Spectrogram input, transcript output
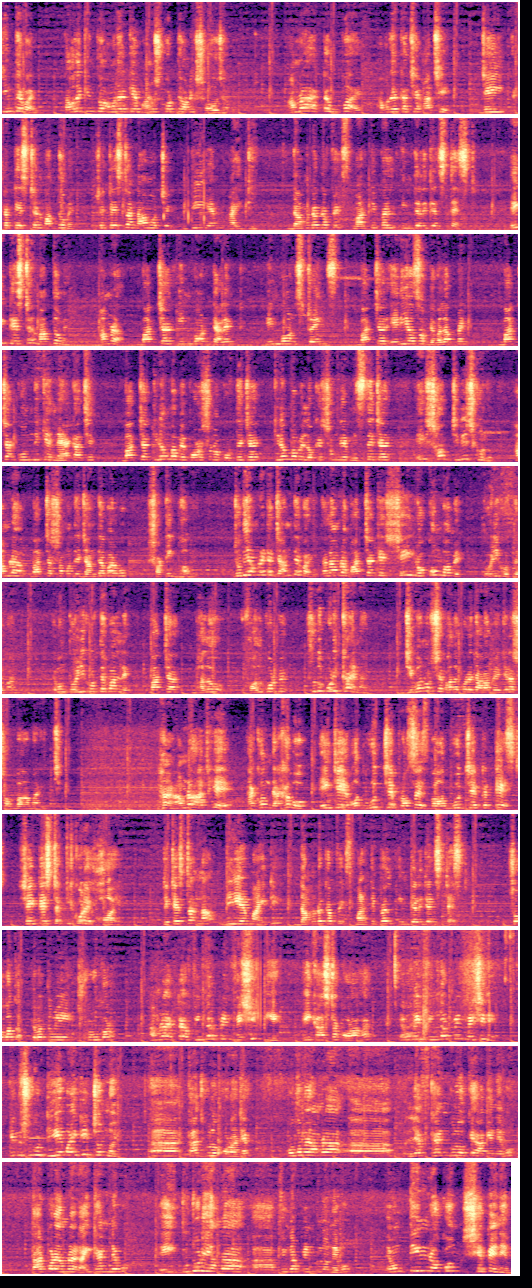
চিনতে পারি, তাহলে কিন্তু আমাদেরকে মানুষ করতে অনেক সহজ হবে। আমরা একটা উপায় আমাদের কাছে আছে, যেই একটা টেস্টের মাধ্যমে, সেই টেস্টটার নাম হচ্ছে DMIT dermatoglyphics multiple intelligence test এই টেস্টের মাধ্যমে আমরা বাচ্চার ইনবর্ন ট্যালেন্ট ইনবর্ন স্ট্রেংথস বাচ্চার এরিয়াস অফ ডেভেলপমেন্ট বাচ্চার কোন দিকে ন্যাক আছে, বাচ্চা কীরমভাবে পড়াশোনা করতে চায়, কীরমভাবে লোকের সঙ্গে মিশতে চায় এই সব জিনিসগুলো আমরা বাচ্চার সম্বন্ধে জানতে পারব সঠিকভাবে। যদি আমরা এটা জানতে পারি, তাহলে আমরা বাচ্চাকে সেই রকমভাবে তৈরি করতে পারব। এবং তৈরি করতে পারলে বাচ্চা ভালো ফল করবে, শুধু পরীক্ষায় নয় জীবনও সে ভালো করে দাঁড়াবে, যেটা সব বা আমার ইচ্ছে। হ্যাঁ আমরা আজকে এখন দেখাবো এই যে অদ্ভুত যে প্রসেস বা অদ্ভুত যে একটা টেস্ট সেই টেস্টটা কি করে হয়? যে টেস্টটার নাম DMIT dermatoglyphics multiple intelligence test. Saugata এবার তুমি শুরু করো। আমরা একটা ফিঙ্গারপ্রিন্ট মেশিন নিয়ে এই কাজটা করা হয় এবং এই ফিঙ্গারপ্রিন্ট মেশিনে কিন্তু শুধু ডিএমআইটির জন্যই কাজগুলো করা যায়। প্রথমে আমরা লেফট হ্যান্ডগুলোকে আগে নেব, তারপরে আমরা রাইট হ্যান্ড নেব। এই দুটোরই আমরা ফিঙ্গারপ্রিন্টগুলো নেব এবং তিন রকম শেপে নেব।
